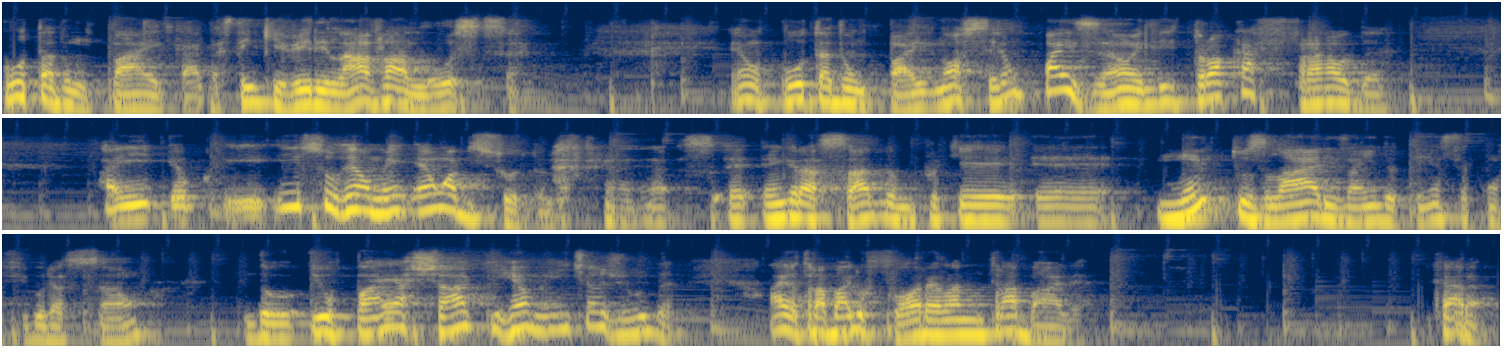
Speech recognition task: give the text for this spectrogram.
Puta de um pai, cara. Você tem que ver, ele lava a louça. É um puta de um pai. Nossa, ele é um paizão, ele troca a fralda. Aí eu, isso realmente é um absurdo. Né? É, é, engraçado porque é, muitos lares ainda têm essa configuração do, e o pai achar que realmente ajuda. Ah, eu trabalho fora, ela não trabalha. Cara,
